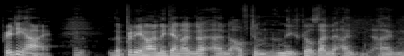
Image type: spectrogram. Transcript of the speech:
pretty high. They're pretty high, and again, I know and often in these calls, I, I, I'm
